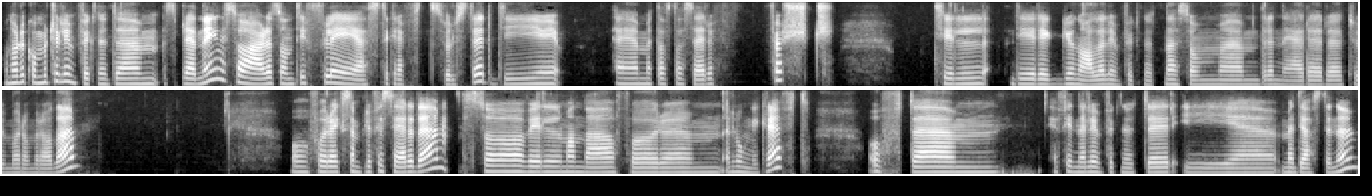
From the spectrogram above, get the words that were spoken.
Og når det kommer til lymfeknutespredning, så er det sånn at de fleste kreftsvulster de metastaserer først til de regionale lymfeknutene som eh, drenerer eh, tumorområdet. Og for å eksemplifisere det, så vil man da for um, lungekreft ofte finne lymfeknuter i mediastinum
